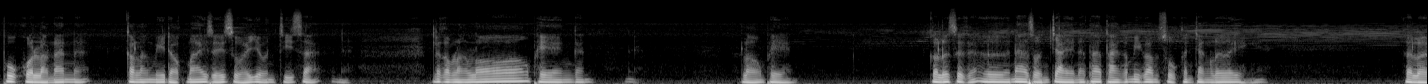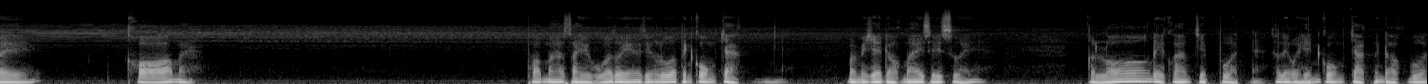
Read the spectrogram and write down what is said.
ผู้คนเหล่านั้นนะกำลังมีดอกไม้สวยๆอยู่บนศีรษะนะแล้วกำลังร้องเพลงกันร้องเพลง ก็รู้สึกเออ น่าสนใจนะ ถ้าทางก็มีความสุขกันจังเลยอย่างเงี้ย ก็เลยขอมา พอมาใส่หัวตัวเองก็จึงรู้ว่าเป็นกงจักรมันไม่ใช่ดอกไม้สวยๆ ก็ร้องด้วยความเจ็บปวดนะเขาเรียกว่าเห็นกงจักรเป็นดอกบัว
